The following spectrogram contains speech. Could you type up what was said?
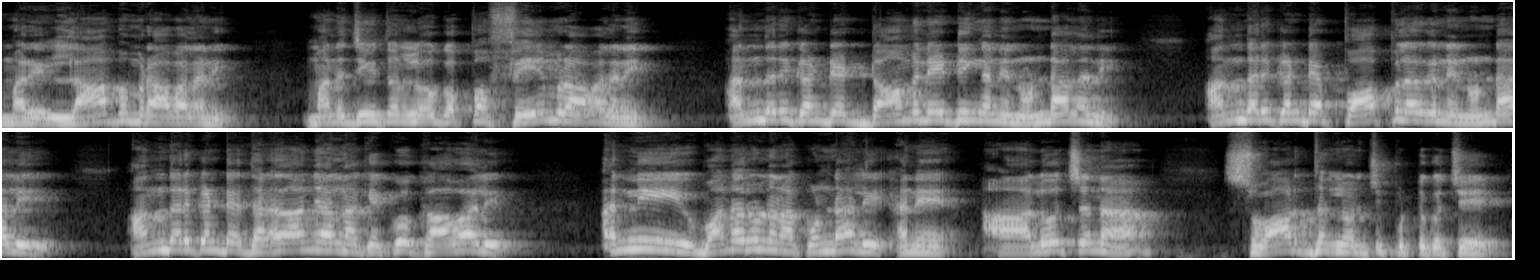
మరి లాభం రావాలని మన జీవితంలో గొప్ప ఫేమ్ రావాలని అందరికంటే డామినేటింగ్గా నేను ఉండాలని అందరికంటే పాపులర్గా నేను ఉండాలి అందరికంటే ధనధాన్యాలు నాకు ఎక్కువ కావాలి అన్ని వనరులు నాకు ఉండాలి అనే ఆలోచన స్వార్థంలో నుంచి పుట్టుకొచ్చే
